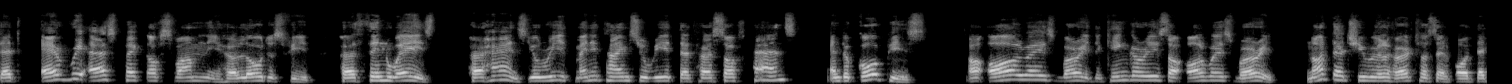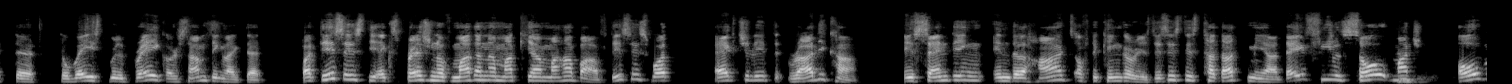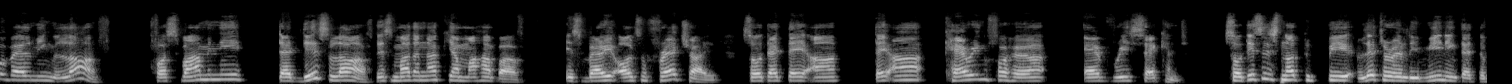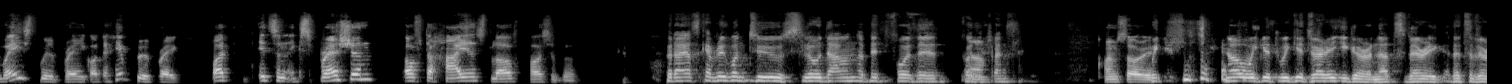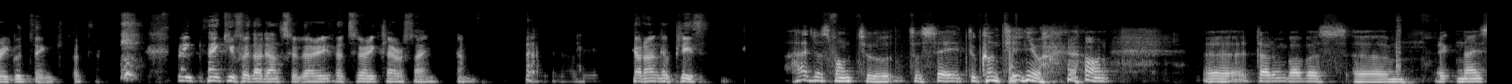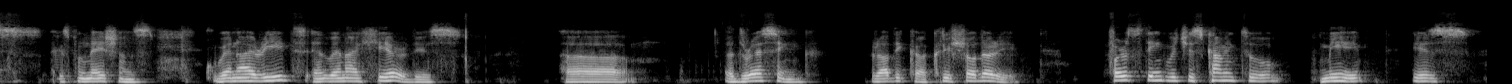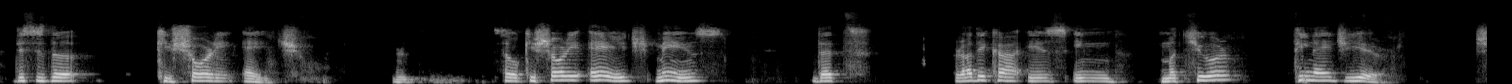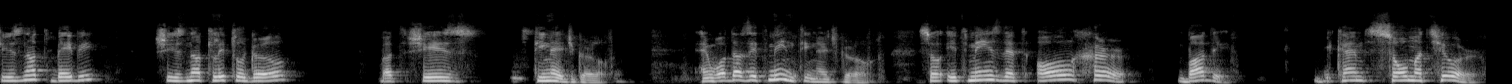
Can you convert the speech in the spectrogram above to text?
that every aspect of Swamini, her lotus feet, her thin waist, her hands, you read many times you read that her soft hands and the gopis are always worried. The kinkaris are always worried. Not that she will hurt herself or that the, the waist will break or something like that. But this is the expression of Madana Makhya Mahabhav. This is what actually Radhika is sending in the hearts of the Kinkaris. This is this Tadatmya. They feel so much mm-hmm. Overwhelming love for Swamini that this love, this Madanakya Mahabhav, is very also fragile, so that they are they are caring for her every second. So this is not to be literally meaning that the waist will break or the hip will break, but it's an expression of the highest love possible. Could I ask everyone to slow down a bit for the for Yeah. the translation? I'm sorry. We get, no, we get we get very eager, and that's very that's a very good thing. But thank thank you for that answer. Very that's very clarifying. Um, Gauranga, please. I just want to, to say, to continue on uh, Tarun Baba's um, nice explanations. When I read and when I hear this uh, addressing Radhika Krishodari, first thing which is coming to me is this is the Kishori age. Hmm. So Kishori age means that Radhika is in mature teenage year. She is not baby, she is not little girl, but she is teenage girl. And what does it mean, teenage girl? So it means that all her body became so mature.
